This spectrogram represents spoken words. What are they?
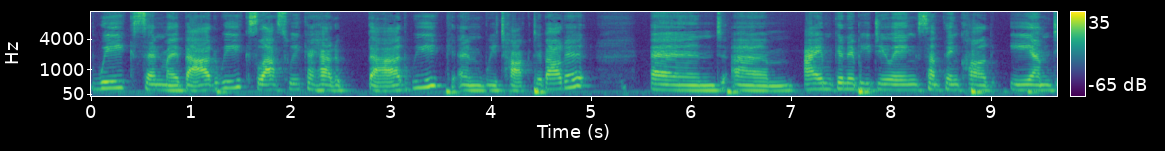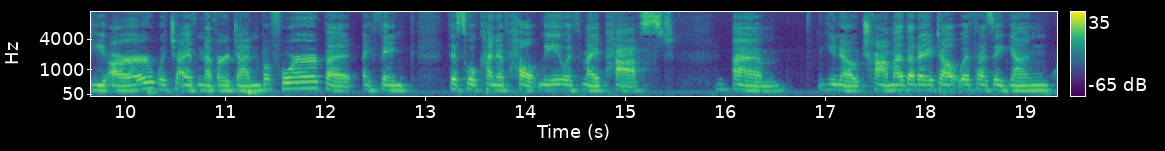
weeks and my bad weeks. Last week I had a bad week, and we talked about it. And um, I'm going to be doing something called EMDR, which I've never done before, but I think this will kind of help me with my past um, you know, trauma that I dealt with as a young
